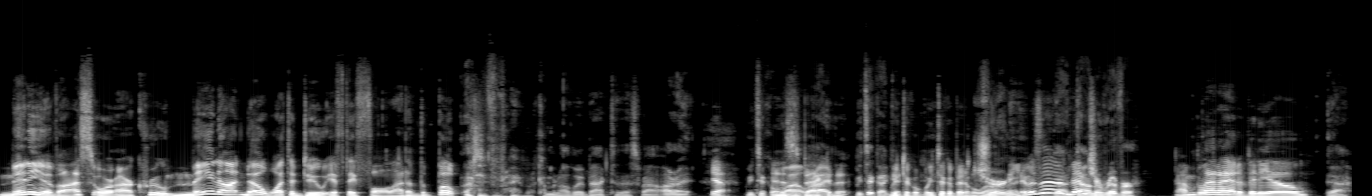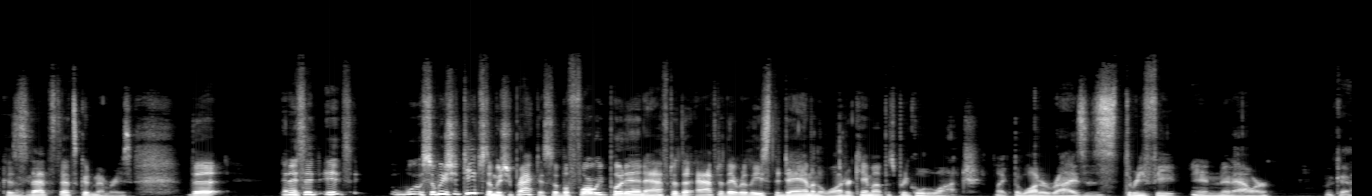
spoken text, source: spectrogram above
many of us or our crew may not know what to do if they fall out of the boat. right, we're coming all the way back to this. Wow. All right, Yeah. we took a And this is wild back to ride. the- we took like We a took a, we took a bit of a journey. It was an down, down the river. I'm glad I had a video Yeah, because okay. that's that's good memories. The and I said it's so we should teach them. We should practice. So before we put in after the after they released the dam and the water came up, it's pretty cool to watch. Like the water rises three feet in an hour. okay.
